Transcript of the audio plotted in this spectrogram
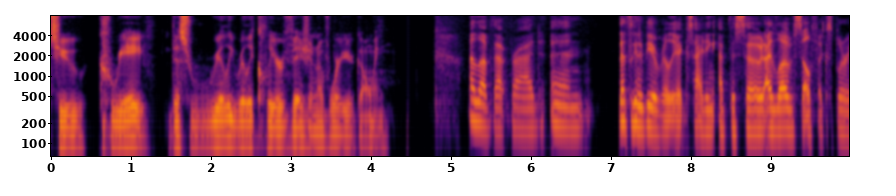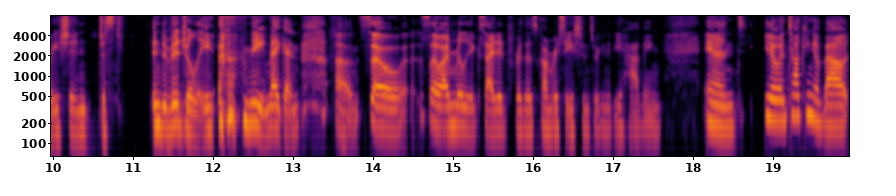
to create this really, really clear vision of where you're going. I love that, Brad. And that's going to be a really exciting episode. I love self exploration just individually, me, Megan. Um, so, so I'm really excited for those conversations we're going to be having. And, you know, in talking about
